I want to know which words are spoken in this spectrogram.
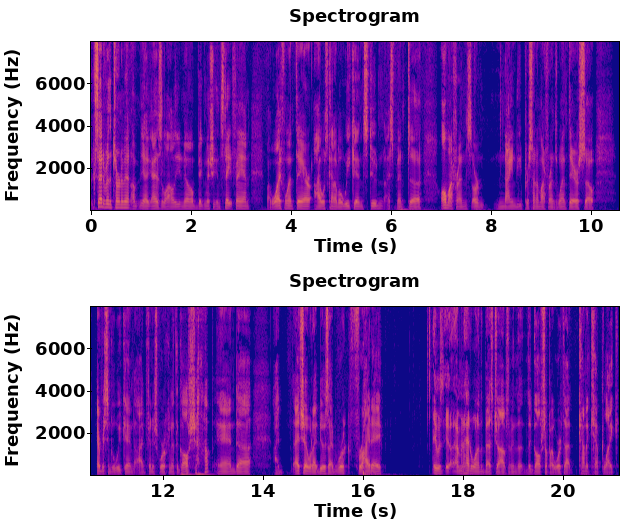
excited for the tournament. I'm, yeah, guys, a lot of you know, big Michigan State fan. My wife went there. I was kind of a weekend student. I spent uh, all my friends, or 90% of my friends, went there. So every single weekend, I'd finish working at the golf shop, and uh, I actually what I'd do is I'd work Friday. It was I mean I had one of the best jobs. I mean the the golf shop I worked at kind of kept like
